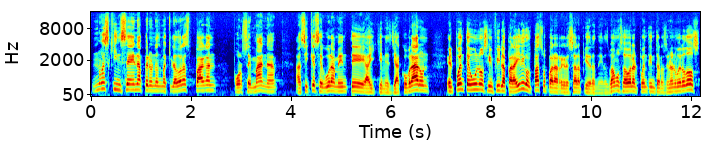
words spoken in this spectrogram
No es quincena, pero en las maquiladoras pagan por semana así que seguramente hay quienes ya cobraron. El puente 1 sin fila para ir y paso para regresar a Piedras Negras. Vamos ahora al puente internacional número 2,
